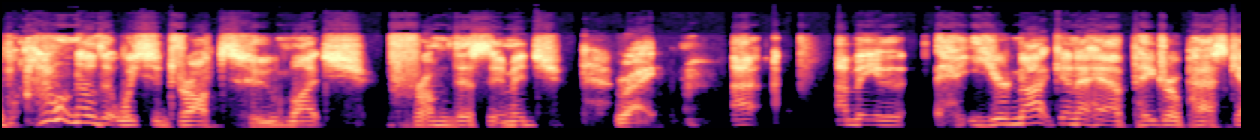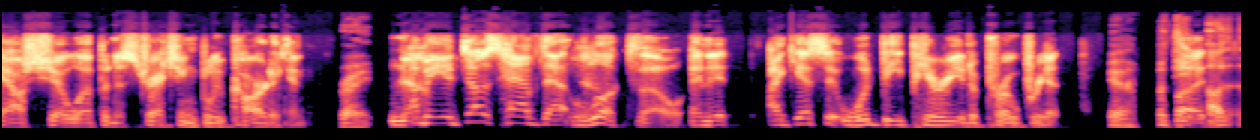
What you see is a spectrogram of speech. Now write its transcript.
I don't know that we should draw too much from this image. Right. I, I mean, you're not going to have Pedro Pascal show up in a stretching blue cardigan. Right. No. I mean, it does have that look, though, and it. I guess it would be period appropriate. Yeah. But, But- the, oth-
